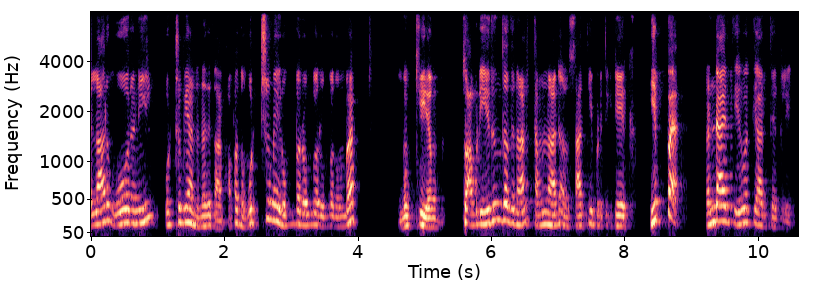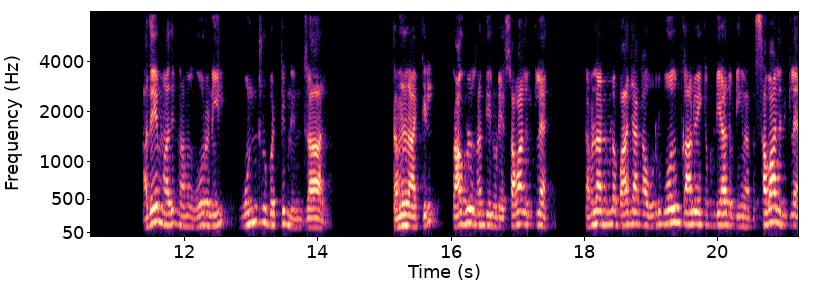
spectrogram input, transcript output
எல்லாரும் ஓரணியில் ஒற்றுமையா நின்னது காரணம் அப்ப அந்த ஒற்றுமை ரொம்ப ரொம்ப ரொம்ப ரொம்ப முக்கியம். சோ அப்படி இருந்ததுனால தமிழ்நாடு அதை சாத்தியப்படுத்திக்கிட்டே இருக்கு. இப்ப ரெண்டாயிரத்தி இருபத்தி ஆறு தேர்தலில் அதே மாதிரி நாம ஓரணியில் ஒன்றுபட்டு நின்றால் தமிழ்நாட்டில் ராகுல் காந்தியினுடைய சவால் இருக்குல்ல? தமிழ்நாட்டுக்குள்ள பாஜக ஒருபோதும் கால் வைக்க முடியாது அப்படிங்கிற அந்த சவால் இருக்குல்ல?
